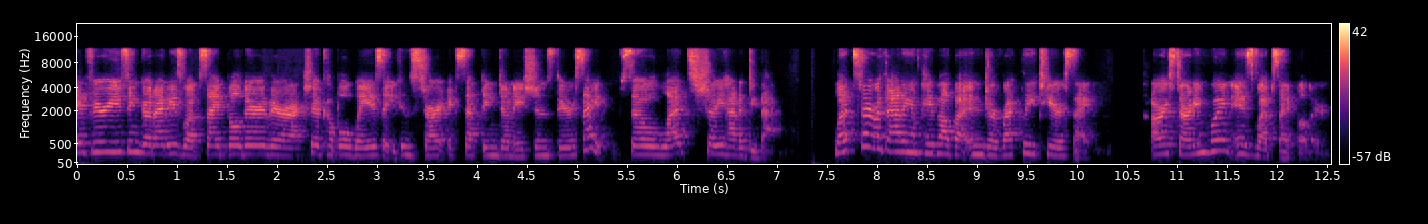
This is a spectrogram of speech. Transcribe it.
If you're using GoDaddy's website builder, there are actually a couple ways that you can start accepting donations through your site. So let's show you how to do that. Let's start with adding a PayPal button directly to your site. Our starting point is Website Builder.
